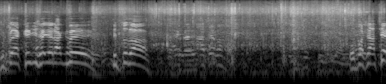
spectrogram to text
দুটো এক কেজি সাইজে রাখবে নিত্যদা ও পাশে আছে?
